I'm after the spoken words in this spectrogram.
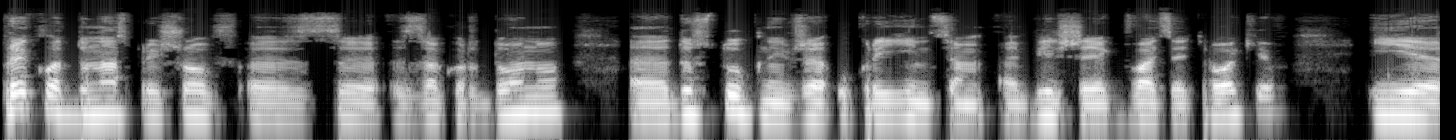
приклад до нас прийшов е, з-за кордону, е, доступний вже українцям більше як 20 років. І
